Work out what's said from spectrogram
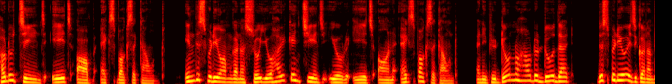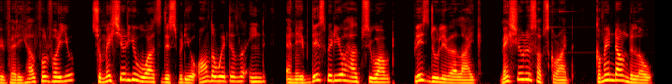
how to change age of Xbox account. In this video, I'm gonna show you how you can change your age on Xbox account. And if you don't know how to do that, this video is gonna be very helpful for you. So make sure you watch this video all the way till the end. And if this video helps you out, please do leave a like, make sure to subscribe, comment down below,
